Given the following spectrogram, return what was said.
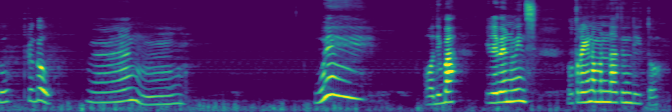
Two, three, go. And, Wee! O, di ba? 11 wins. O, try naman natin dito.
